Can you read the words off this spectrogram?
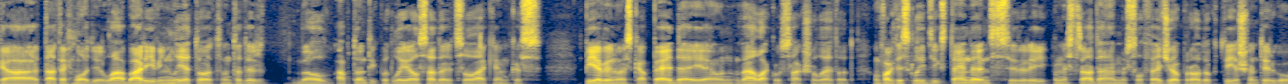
ka tā tehnoloģija ir laba, arī viņu lietot, un tad ir vēl aptuveni tikpat liela sadaļa cilvēkiem, kas pievienojas kā pēdējie un vēlāk uzsāk šo lietot. Un faktiski līdzīgas tendences ir arī, ka mēs strādājam ar solfeģio produktu tieši un tirgu.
